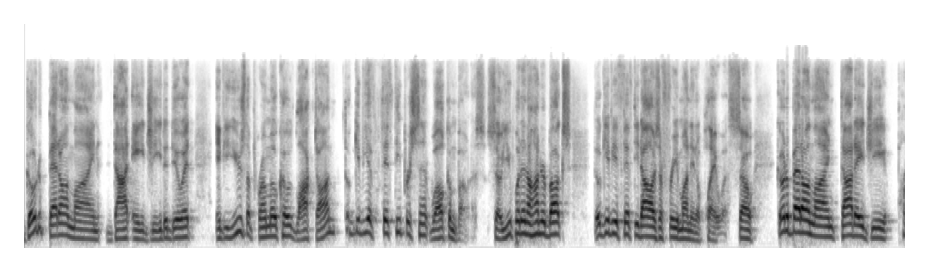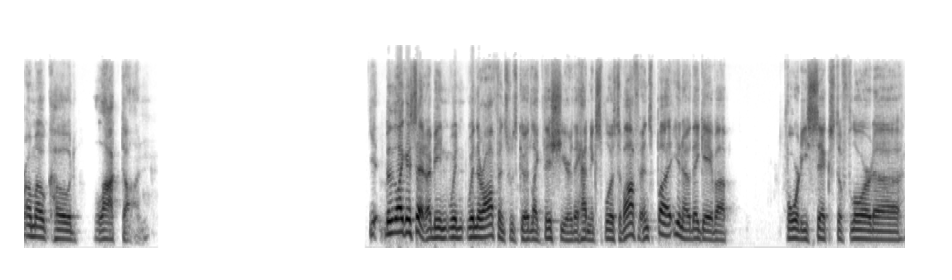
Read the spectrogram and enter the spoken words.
go to betonline.ag to do it. If you use the promo code locked on, they'll give you a 50% welcome bonus. So, you put in 100 bucks, they'll give you $50 of free money to play with. So, go to betonline.ag, promo code locked on. Yeah, but like I said, I mean, when when their offense was good, like this year, they had an explosive offense, but you know they gave up 46 to Florida,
